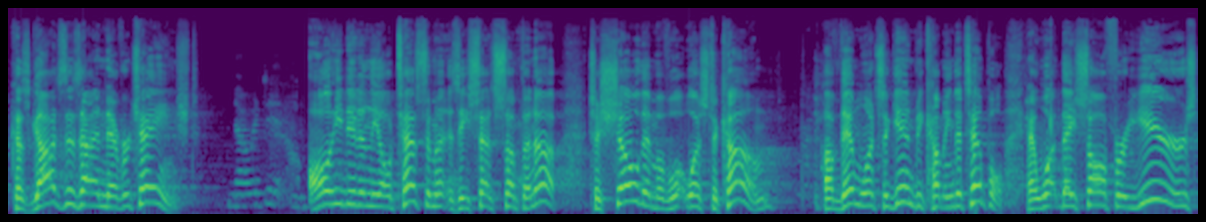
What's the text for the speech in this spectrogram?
because God's design never changed. No, it didn't. All he did in the Old Testament is he set something up to show them of what was to come of them once again becoming the temple. And what they saw for years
